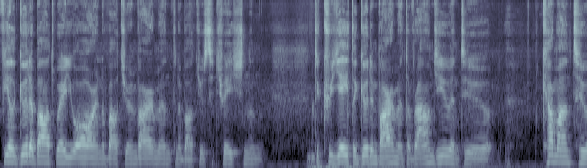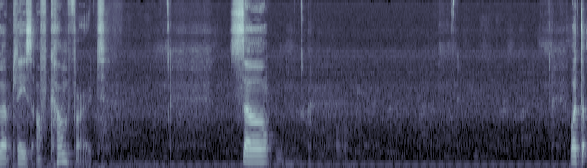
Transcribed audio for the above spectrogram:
feel good about where you are and about your environment and about your situation, and to create a good environment around you and to come onto a place of comfort. So what the,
